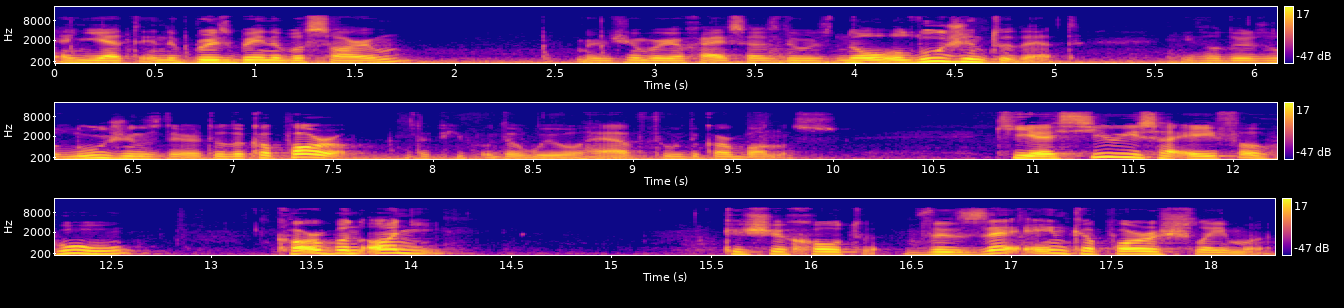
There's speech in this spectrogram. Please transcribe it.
And yet, in the Bris Bein Basarim, Rabbi Shimon Yochai says there was no allusion to that even though there's allusions there to the kapara, the people that we will have through the korbanos. Ki asiris ha'efa hu korban ani kishechota v'ze ein kapara shlema.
